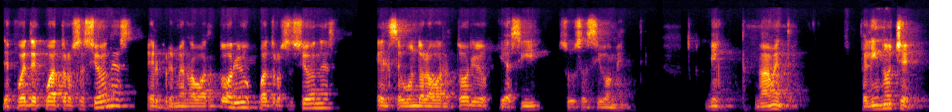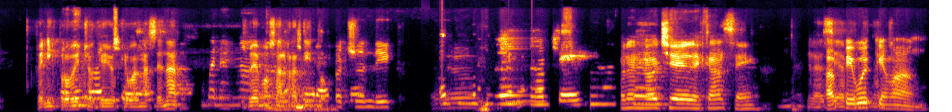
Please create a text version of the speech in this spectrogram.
Después de cuatro sesiones, el primer laboratorio, cuatro sesiones, el segundo laboratorio y así sucesivamente. Bien, nuevamente, feliz noche, feliz provecho a aquellos que van a cenar. Nos vemos al ratito. Buenas noches, descansen. Gracias, Happy weekend, man.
